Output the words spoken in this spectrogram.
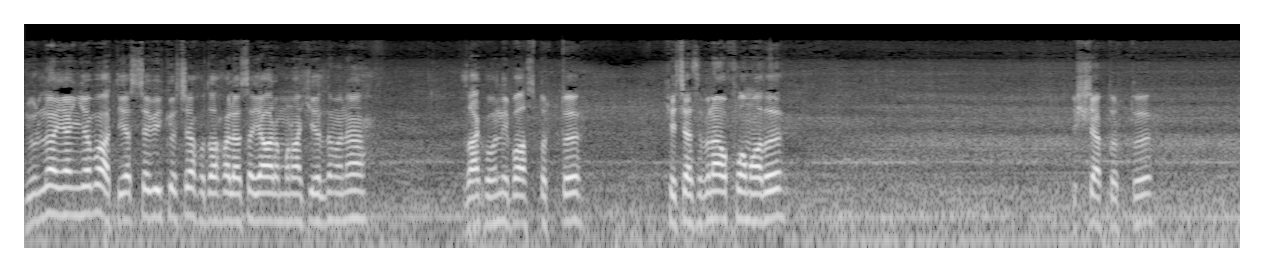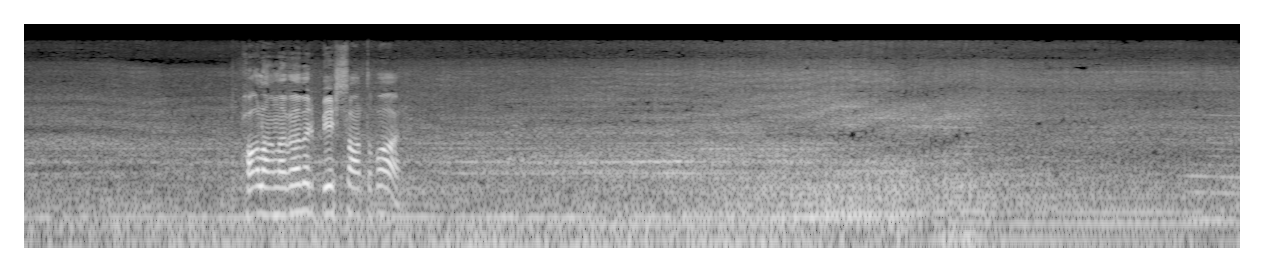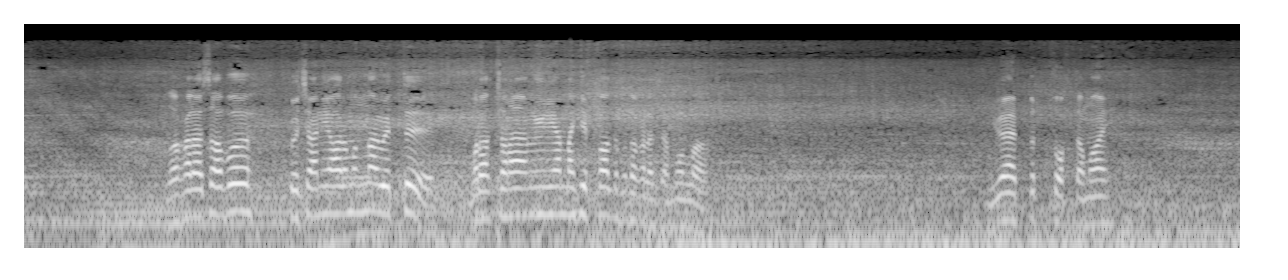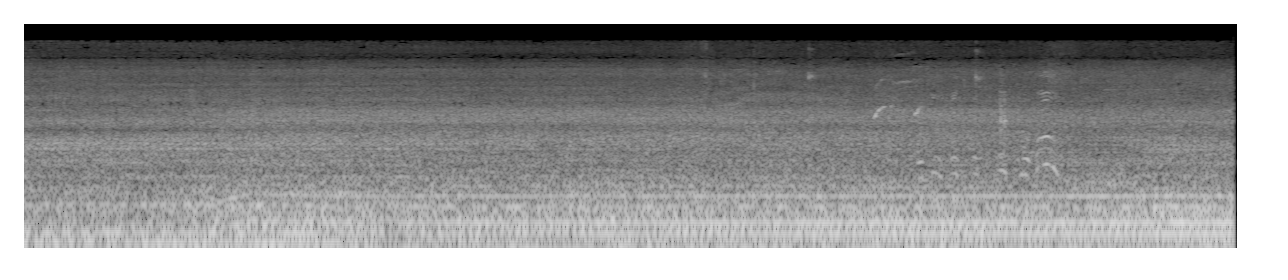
Gullar Yangobod, Yassaviy ko'cha, xudo xolasa yarmina keldi mana. Zakonni bosib turibdi. Kechasi bilan uxlamadi. Ishlab turibdi. Qalanlığı bir 5 santi bor. Xudo xolasa bu ko'chani yarmidan o'tdi. Murodjon og'aning yanına kelib qoldi, xudo xolasa, molla. Yurib turib to'xtamay.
